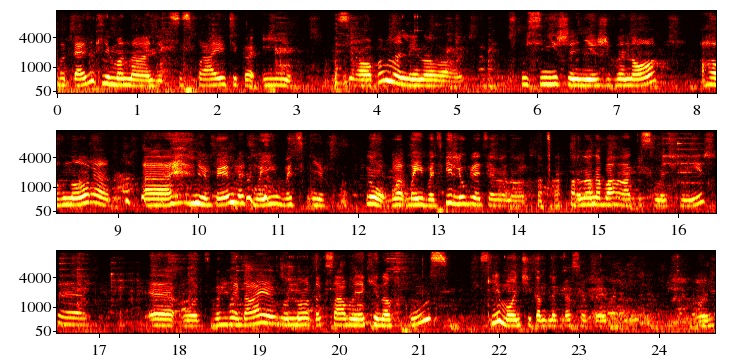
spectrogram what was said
Вот этот лимонадик со спрайтика і сиропа малинового вкусніше, ніж вино гавнора е, любимих моїх батьків. Ну, мо- мої батьки люблять це вино. Воно набагато смачніше. Е, от, виглядає воно так само, як і на вкус, з лимончиком для красоти. Ой.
